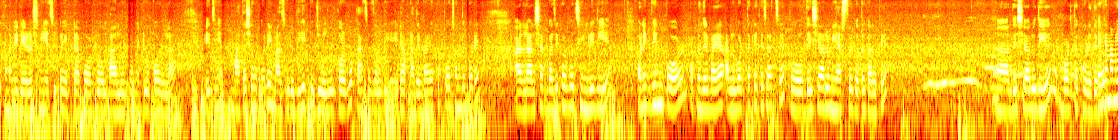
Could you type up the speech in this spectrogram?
এখানে আমি ঢেঁড়স নিয়েছি, কয়েকটা পটল, আলু, টমেটো, করলা। এই যে মাথা সহকারে এই মাছগুলো দিয়ে একটু ঝোল ঝোল করব, কাঁচা জাল দিয়ে। এটা আপনাদের ভাইয়া খুব পছন্দ করে। আর লাল শাক ভাজি করব চিংড়ি দিয়ে। অনেক দিন পর আপনাদের ভাইয়া আলু ভর্তা খেতে চাচ্ছে, তো দেশি আলু নিয়ে আসছে গতকালকে। দেশি আলু দিয়ে ভর্তা করে দেবো। এখানে আমি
